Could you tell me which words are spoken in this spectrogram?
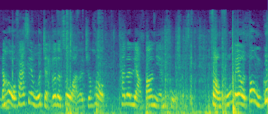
然后我发现我整个的做完了之后，它的两包粘土仿佛没有动过。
